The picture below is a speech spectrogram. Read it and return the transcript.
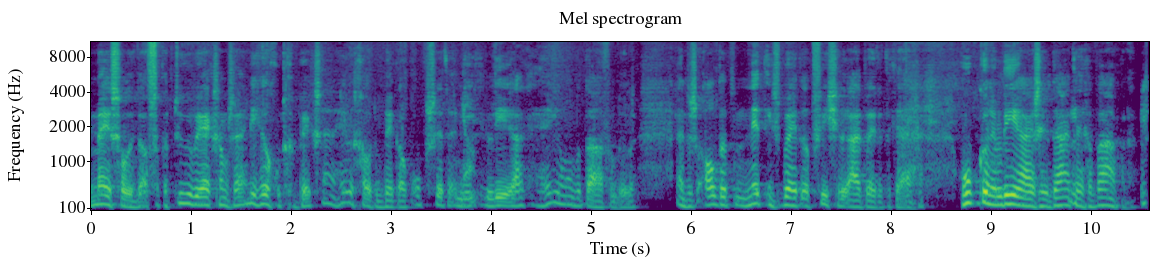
meestal in de advocatuur werkzaam zijn, die heel goed gebek zijn, een hele grote bek ook opzetten. En die leraren helemaal onder tafel willen. En dus altijd net iets beter adviesje eruit weten te krijgen. Hoe kunnen leraren zich daartegen wapenen?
